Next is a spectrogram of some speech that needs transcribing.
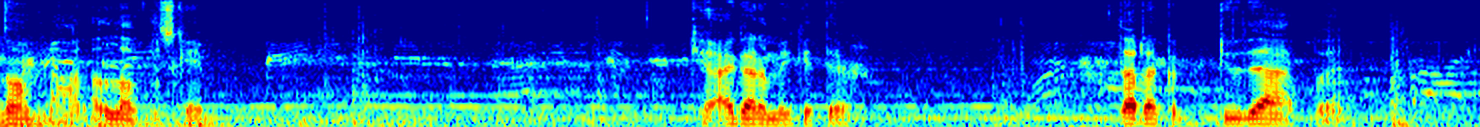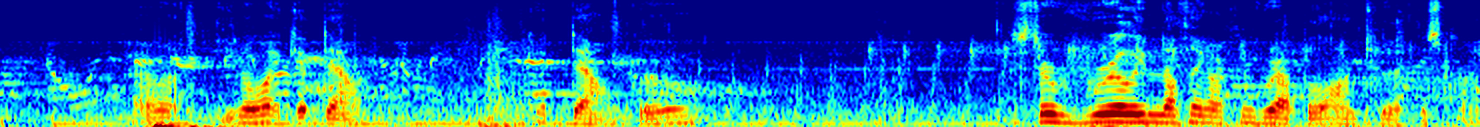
No, I'm not. I love this game. Okay, I gotta make it there. Thought I could do that, but... You know what? Get down. Get down, girl. Is there really nothing I can grapple onto at this point?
